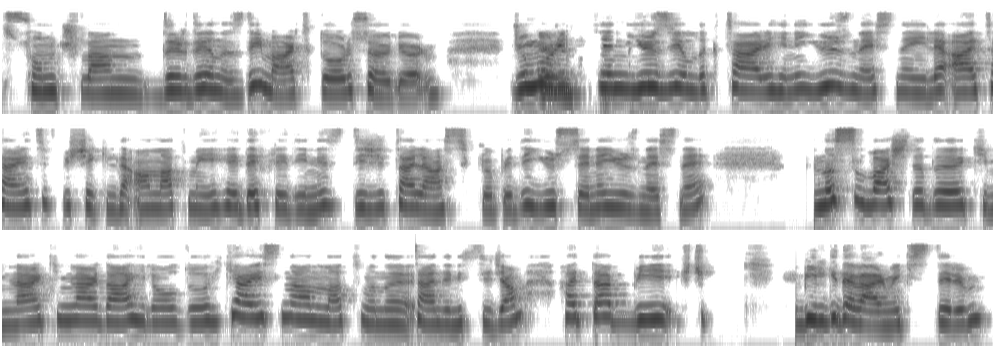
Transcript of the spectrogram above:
sonuçlandırdığınız değil mi? Artık doğru söylüyorum. Cumhuriyet'in 100 yıllık tarihini 100 nesne ile alternatif bir şekilde anlatmayı hedeflediğiniz dijital ansiklopedi 100 sene 100 nesne. Nasıl başladı, kimler kimler dahil oldu, hikayesini anlatmanı senden isteyeceğim. Hatta bir küçük bilgi de vermek isterim.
